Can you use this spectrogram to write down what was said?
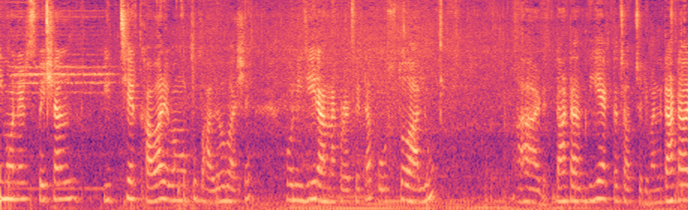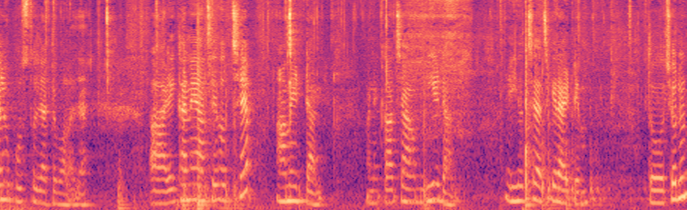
ইমনের স্পেশাল ইচ্ছের খাবার এবং ও খুব ভালোবাসে। ও নিজেই রান্না করেছে এটা পোস্ত আলু আর ডাঁটা দিয়ে একটা চচ্চড়ি মানে ডাঁটা আলু পোস্ত যাকে বলা যায়। আর এখানে আছে হচ্ছে আমের ডাল মানে কাঁচা আম দিয়ে ডাল। এই হচ্ছে আজকের আইটেম তো চলুন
